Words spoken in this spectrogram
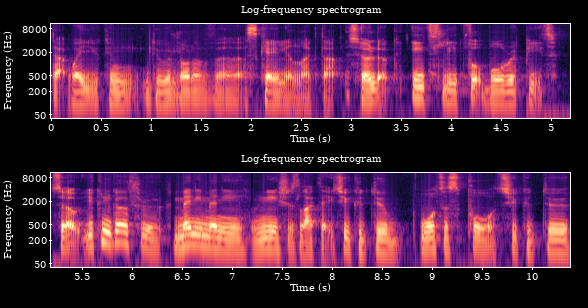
That way you can do a lot of uh, scaling like that. So look, eat, sleep, football, repeat. So you can go through many, many niches like that. You could do water sports, you could do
